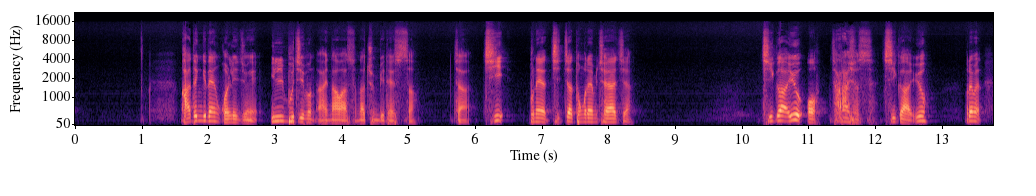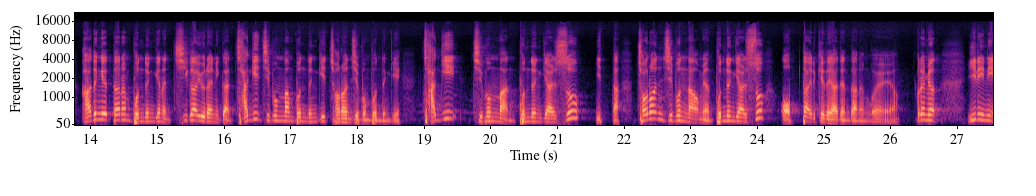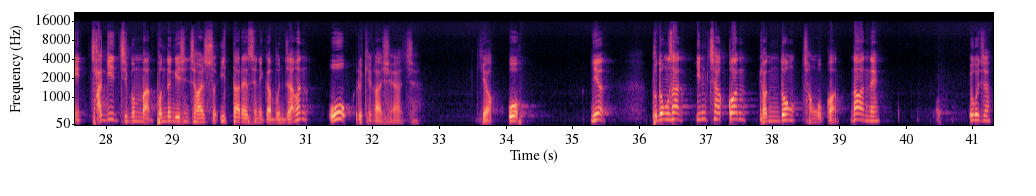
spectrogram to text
가등기된 권리 중에 일부 지분 아 나왔어. 나 준비됐어. 자, 지분에 지자 동그라미 쳐야지. 지가유 어 잘하셨어. 지가유 그러면 가등기에 따른 본등기는 지가 유래니까 자기 지분만 본등기, 전원 지분 본등기. 자기 지분만 본등기할 수 있다. 전원 지분 나오면 본등기할 수 없다 이렇게 돼야 된다는 거예요. 그러면 1인이 자기 지분만 본등기 신청할 수 있다 했으니까 문장은 O 이렇게 가셔야죠. 기역 O. 니은 부동산 임차권 변동 청구권 나왔네. 요거죠.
